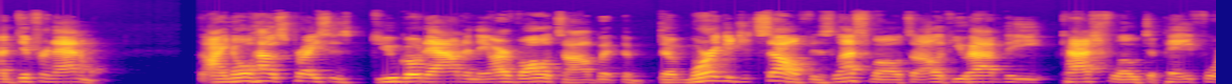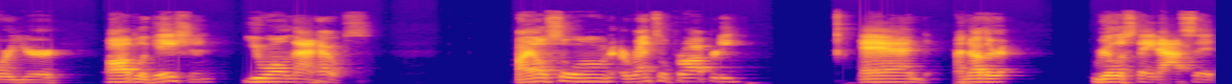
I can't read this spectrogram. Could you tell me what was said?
a different animal. I know house prices do go down and they are volatile, but the, the mortgage itself is less volatile. If you have the cash flow to pay for your obligation, you own that house. I also own a rental property and another real estate asset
